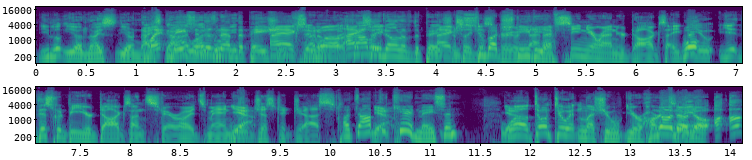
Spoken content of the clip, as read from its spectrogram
You look, you're a nice, you're a nice Ma- guy. Mason Why doesn't wouldn't have you the patience. I actually, don't well. I Probably actually don't have the patience. I actually Too much disagree with that. stevia. I've seen you around your dogs. I, Well- you, you, this would be your dogs on steroids, man. You Yeah. would just adjust. Adopt Yeah. a kid, Mason. Yeah. Well, don't do it unless you, your heart. No, no, no. Uh, uh,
